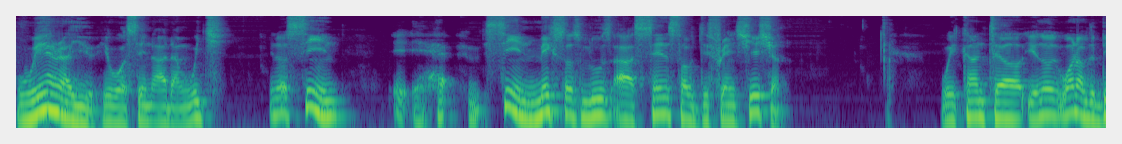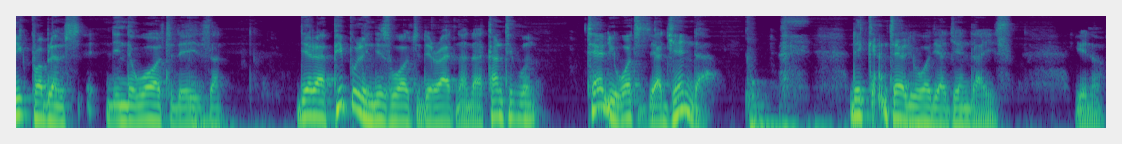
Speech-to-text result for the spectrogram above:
where are you? He was saying, Adam, which. You know, sin sin makes us lose our sense of differentiation. We can't tell, you know, one of the big problems in the world today is that there are people in this world today right now that can't even tell you what is the agenda. they can't tell you what the agenda is, you know,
